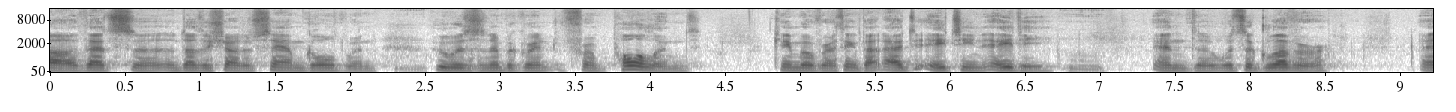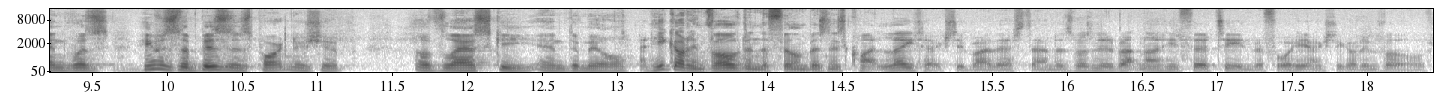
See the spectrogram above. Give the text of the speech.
Uh, that's uh, another shot of Sam Goldwyn, who was an immigrant from Poland, came over, I think, about 1880, and uh, was a Glover, and was he was the business partnership of Lasky and DeMille. And he got involved in the film business quite late, actually, by their standards. Wasn't it about 1913 before he actually got involved?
